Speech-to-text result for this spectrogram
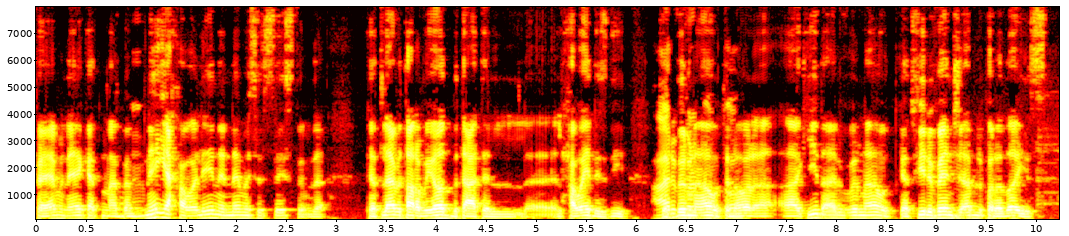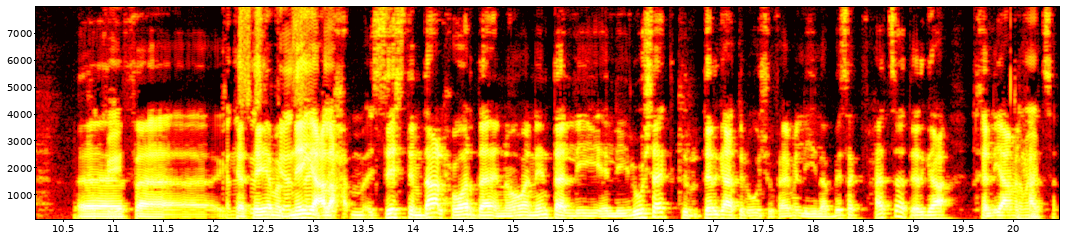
فاهم؟ إن هي كانت مبنية حوالين ال Nemesis system ده. كانت لعبة عربيات بتاعت ال- الحوادث دي. عارف Burnout ان آه. هو أكيد عارف Burnout كانت في revenge قبل Paradise آه. فكانت هي مبنية على طيب؟ ح... ال system ده على الحوار ده إن هو إن أنت اللي اللي يلوشك ترجع تلوشه فاهم؟ اللي يلبسك في حادثة ترجع تخليه يعمل تمام. حادثة.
